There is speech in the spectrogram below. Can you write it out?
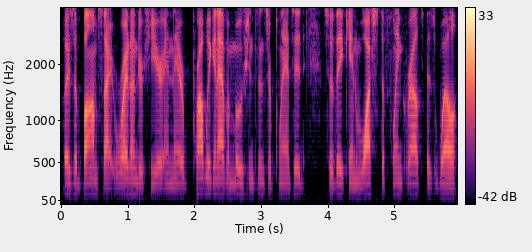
But there's a bomb site right under here, and they're probably going to have a motion sensor planted so they can watch the flank routes as well.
